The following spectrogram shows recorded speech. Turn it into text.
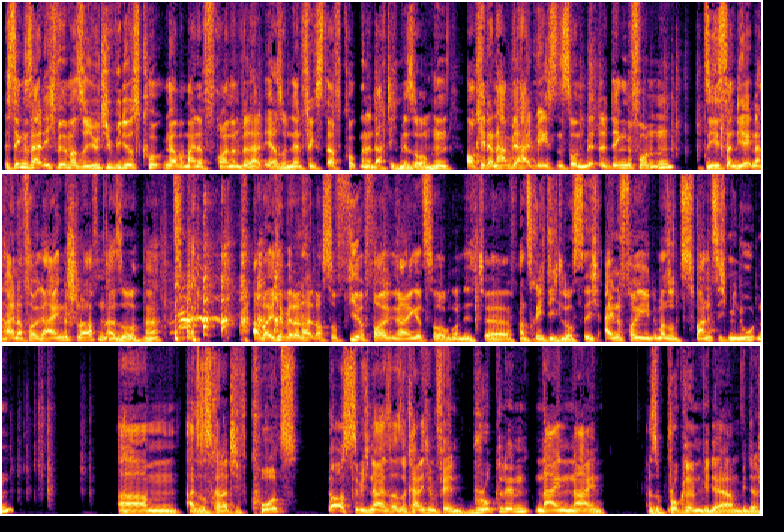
das Ding ist halt, ich will mal so YouTube-Videos gucken, aber meine Freundin will halt eher so Netflix-Stuff gucken. Und dann dachte ich mir so, hm, okay, dann haben wir halt wenigstens so ein Mittelding gefunden. Sie ist dann direkt nach einer Folge eingeschlafen, also, ne? aber ich habe mir dann halt auch so vier Folgen reingezogen und ich äh, fand's richtig lustig. Eine Folge geht immer so 20 Minuten. Ähm, also ist relativ kurz. Ja, ist ziemlich nice. Also kann ich empfehlen. Brooklyn 99. Also Brooklyn wie der, wie der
